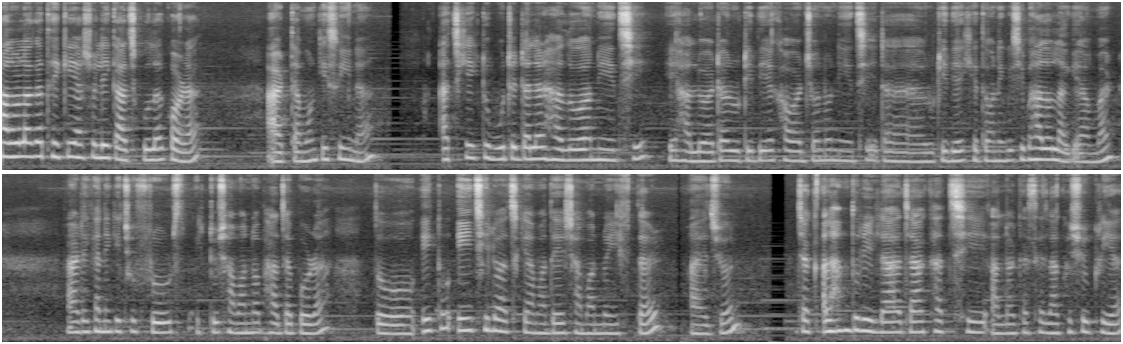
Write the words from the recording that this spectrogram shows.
ভালো লাগা থেকেই আসলে এই কাজগুলো করা, আর তেমন কিছুই না। আজকে একটু বুটের ডালের হালুয়া নিয়েছি। এই হালুয়াটা রুটি দিয়ে খাওয়ার জন্য নিয়েছি। এটা রুটি দিয়ে খেতে অনেক বেশি ভালো লাগে আমার। আর এখানে কিছু ফ্রুটস একটু সামান্য ভাজা পোড়া। তো এই তো, এই ছিল আজকে আমাদের সামান্য ইফতার আয়োজন। যাক, আলহামদুলিল্লাহ, যা খাচ্ছি, আল্লাহর কাছে লাখো শুক্রিয়া।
